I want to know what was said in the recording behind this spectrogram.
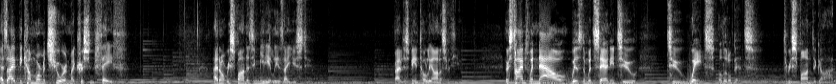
As I've become more mature in my Christian faith, I don't respond as immediately as I used to. I'm just being totally honest with you. There's times when now wisdom would say I need to, to wait a little bit to respond to God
